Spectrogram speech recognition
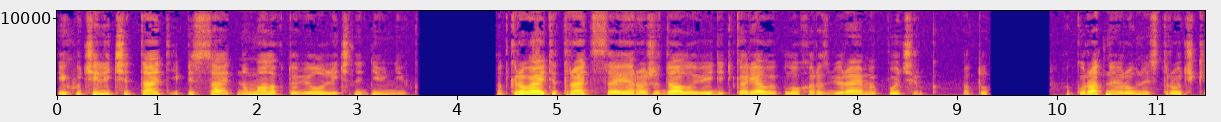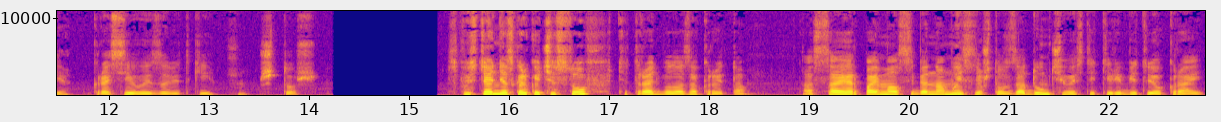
их учили читать и писать, но мало кто вел личный дневник. Открывая тетрадь, Саэр ожидал увидеть корявый, плохо разбираемый почерк, а тут аккуратные ровные строчки, красивые завитки. Хм, что ж. Спустя несколько часов тетрадь была закрыта, а Саэр поймал себя на мысли, что в задумчивости теребит ее край,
